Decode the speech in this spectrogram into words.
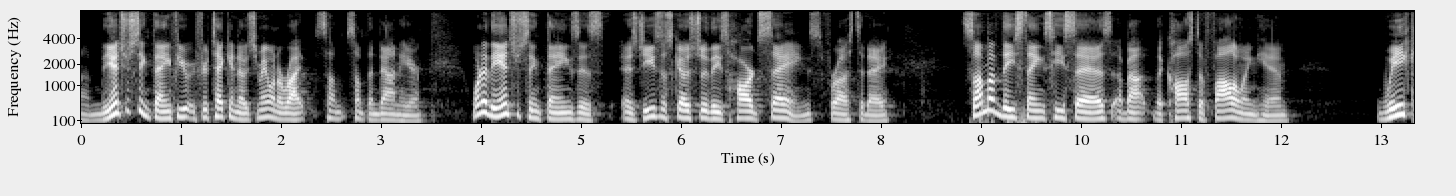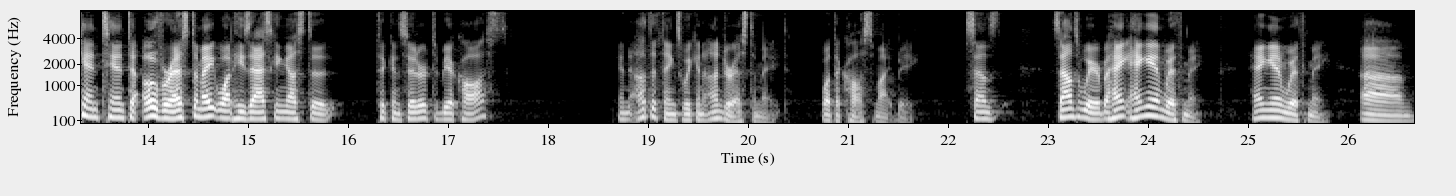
Um, the interesting thing, if, you, if you're taking notes, you may want to write some, something down here. One of the interesting things is as Jesus goes through these hard sayings for us today, some of these things he says about the cost of following him, we can tend to overestimate what he's asking us to, to consider to be a cost. And other things we can underestimate what the cost might be. Sounds, sounds weird, but hang, hang in with me. Hang in with me. Um,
